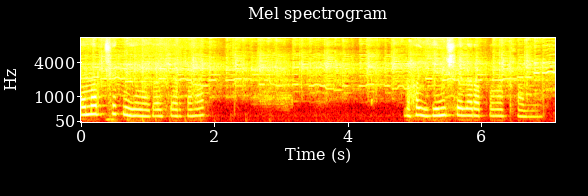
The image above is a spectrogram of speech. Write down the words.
Onları çekmeyeceğim arkadaşlar daha. Daha yeni şeyler atmamı planlıyorum.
